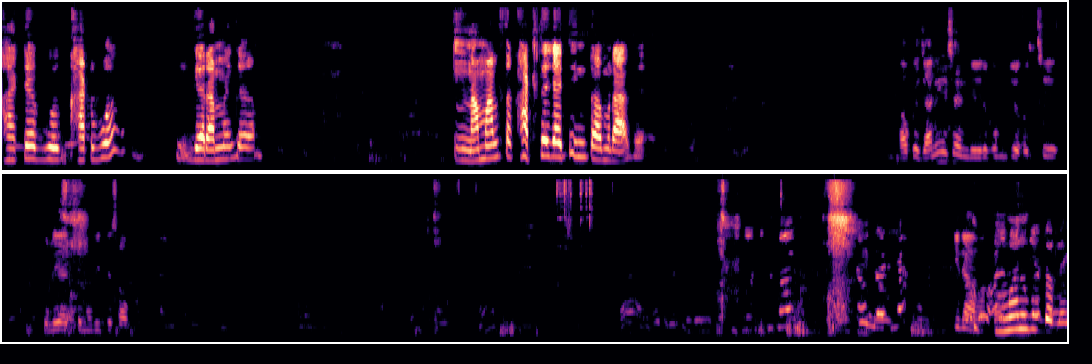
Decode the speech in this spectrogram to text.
খাটে গ- খাটবো? গ্রামে গ্রাম। নামাল তো খাটতে যাইতিন তো আমরা আগে। কাউকে জানিয়েছেন যে এরকম যে হচ্ছে চলে যাচ্ছে নদীতে সব? কি নাম আপনার? মঞ্জু দলে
